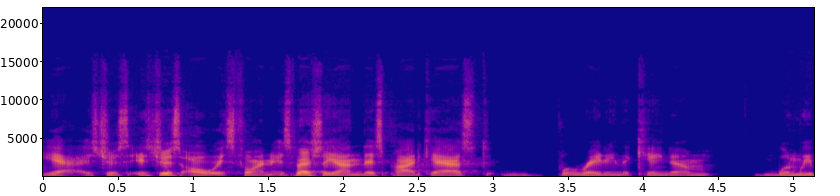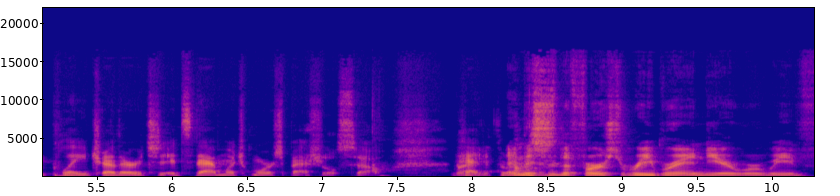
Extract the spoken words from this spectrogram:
yeah it's just it's just always fun especially on this podcast we're rating the kingdom when we play each other it's it's that much more special so Right. And this in is the first rebrand year where we've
